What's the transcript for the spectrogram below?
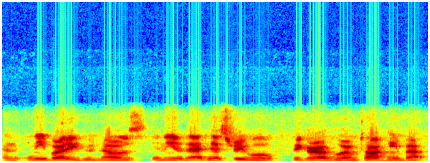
And anybody who knows any of that history will figure out who I'm talking about.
